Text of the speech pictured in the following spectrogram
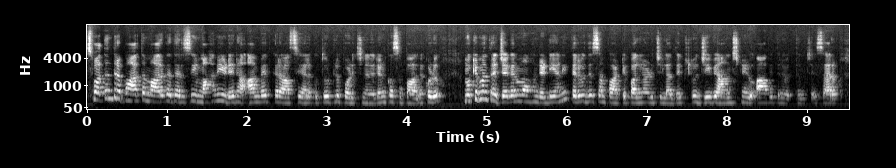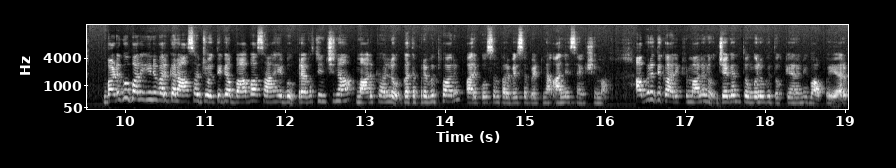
స్వతంత్ర భారత మార్గదర్శి మహనీయుడైన అంబేద్కర్ ఆశయాలకు తూట్లు పొడిచిన నిరంకుశ పాలకుడు ముఖ్యమంత్రి జగన్మోహన్ రెడ్డి అని తెలుగుదేశం పార్టీ పల్నాడు జిల్లా అధ్యక్షులు జీవి ఆంజనేయులు ఆవేదన వ్యక్తం చేశారు. బడుగు బలహీన వర్గ రాష్ట్ర జ్యోతిగా బాబా సాహెబ్ ప్రవచించిన మార్గాల్లో గత ప్రభుత్వాలు వారి కోసం ప్రవేశపెట్టిన అన్ని సంక్షేమ అభివృద్ధి కార్యక్రమాలను జగన్ తొంగలోకి తొక్కారని వాపోయారు.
